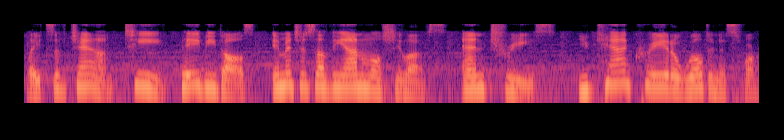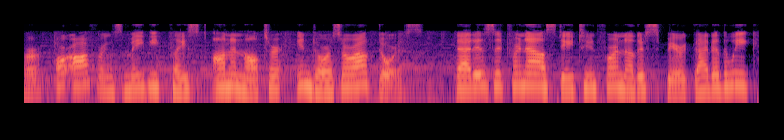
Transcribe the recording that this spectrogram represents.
plates of jam, tea, baby dolls, images of the animals she loves, and trees. You can't create a wilderness for her, or offerings may be placed on an altar indoors or outdoors. That is it for now. Stay tuned for another Spirit Guide of the Week.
